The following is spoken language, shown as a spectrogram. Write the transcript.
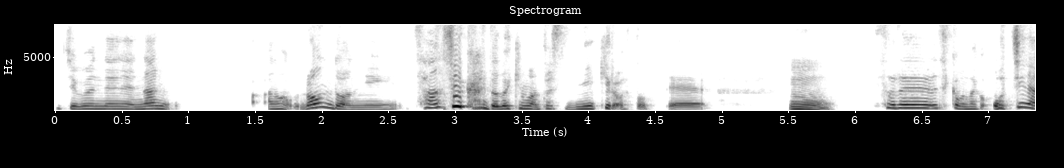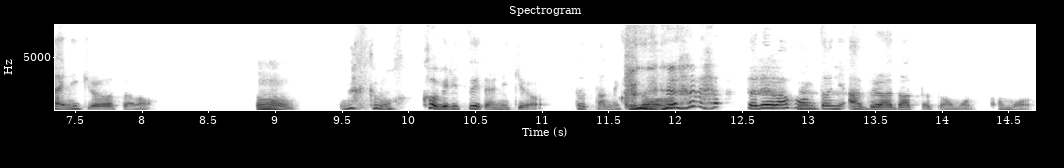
う。自分でねなんあのロンドンに3週間いた時も私2キロ太って。うん。それしかもなんか落ちない2キロだったの。うん。なんかもうこびりついた2キロだったんだけど それは本当に油だったと思う。思う。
